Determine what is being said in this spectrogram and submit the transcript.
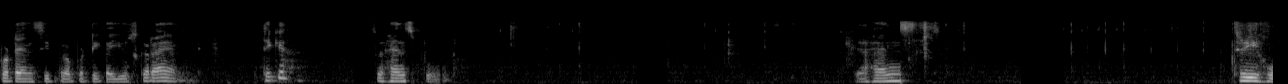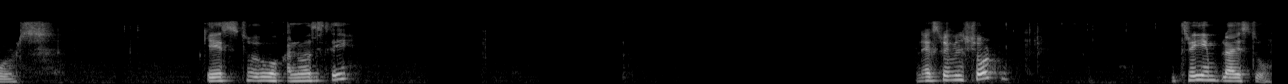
potency property का यूज करा है हमने ठीक है so hence proved yeah, hence three holes case two conversely next we will show three implies two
